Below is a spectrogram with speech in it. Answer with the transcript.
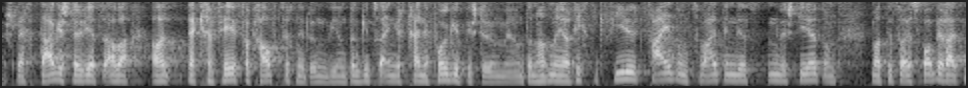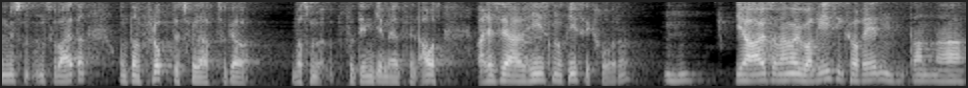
schlecht dargestellt jetzt, aber, aber der Kaffee verkauft sich nicht irgendwie und dann gibt's eigentlich keine Folgebestellung mehr. Und dann hat man ja richtig viel Zeit und weiter in das investiert und man hat das alles vorbereiten müssen und so weiter. Und dann floppt es vielleicht sogar, was man, von dem gehen wir jetzt nicht aus. Aber das ist ja ein Riesenrisiko, oder? Mhm. Ja, also wenn wir über Risiko reden, dann äh,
